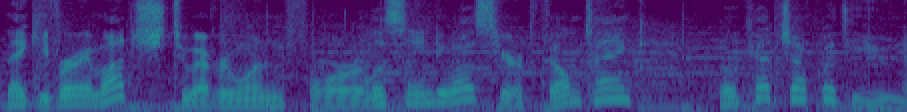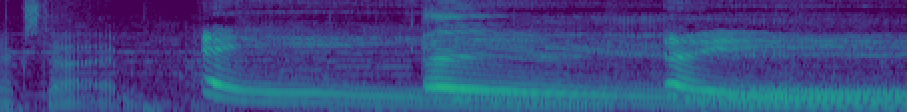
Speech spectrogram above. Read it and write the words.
thank you very much to everyone for listening to us here at Film Tank. We'll catch up with you next time. Hey. Hey. Hey.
